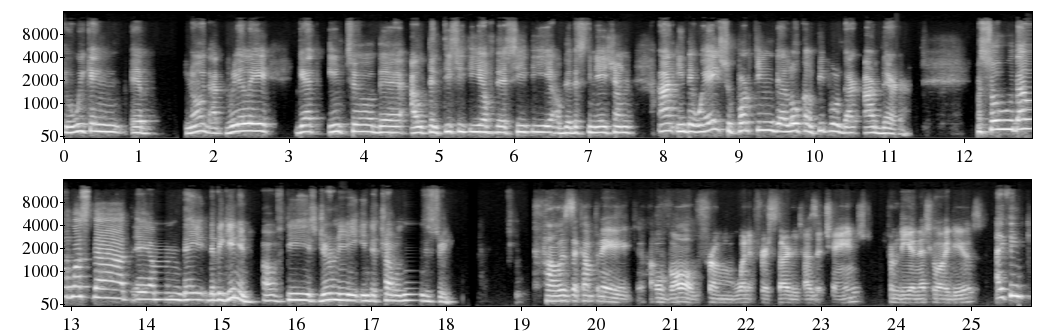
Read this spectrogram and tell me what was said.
we can, uh, you know, that really get into the authenticity of the city, of the destination, and in the way supporting the local people that are there. So that was that um, the, the beginning of this journey in the travel industry how has the company evolved from when it first started? Has it changed from the initial ideas? I think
